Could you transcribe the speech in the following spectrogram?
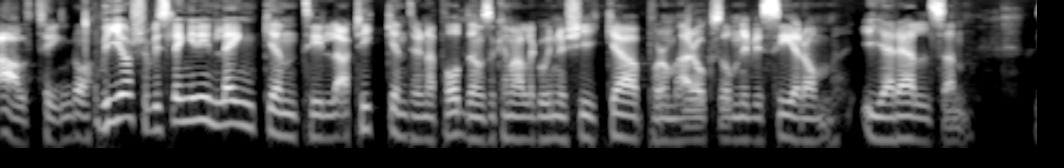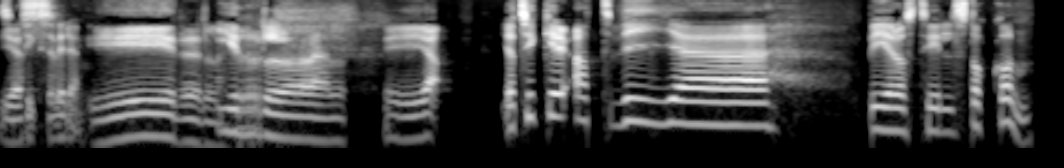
allting. Då. Vi gör så, vi slänger in länken till artikeln till den här podden så kan alla gå in och kika på de här också om ni vill se dem IRL sen. Så fixar vi det. Irl. IRL. Ja. Jag tycker att vi eh, beger oss till Stockholm.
